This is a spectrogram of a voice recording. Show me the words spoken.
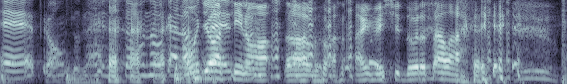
É, pronto, né? Já estamos no canal Onde eu assino, ó, a, a investidora tá lá.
